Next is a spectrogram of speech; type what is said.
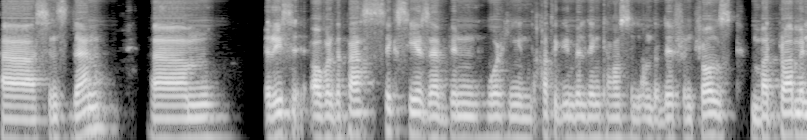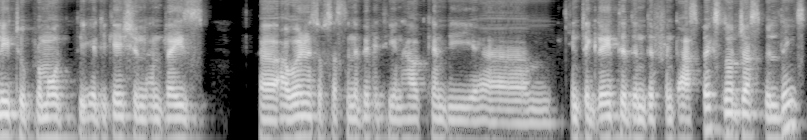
uh, since then. Um, recent, over the past six years, I've been working in the Qatar Green Building Council under different roles, but primarily to promote the education and raise uh, awareness of sustainability and how it can be um, integrated in different aspects, not just buildings,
